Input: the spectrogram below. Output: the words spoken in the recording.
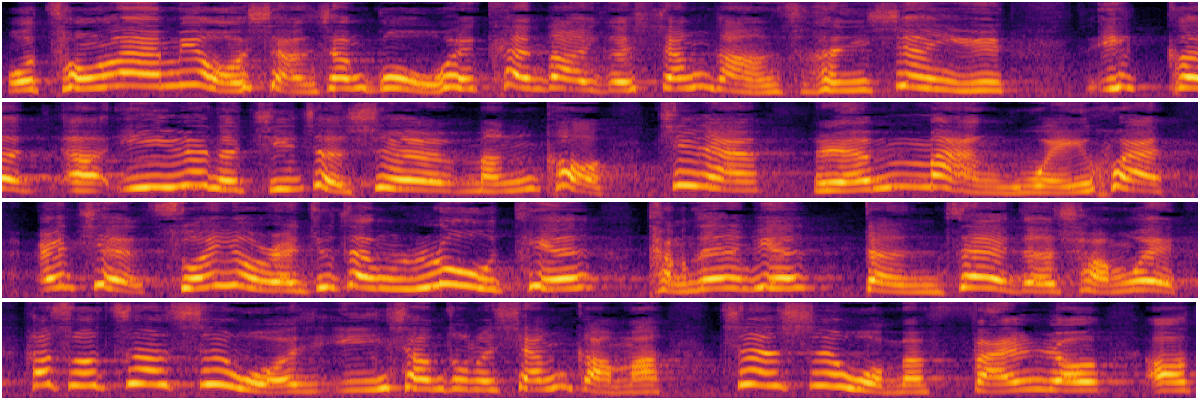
我从来没有想象过我会看到一个香港呈现于一个呃医院的急诊室门口，竟然人满为患。而且所有人就这样露天躺在那边等在的床位。他说：“这是我印象中的香港吗？这是我们繁荣哦，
